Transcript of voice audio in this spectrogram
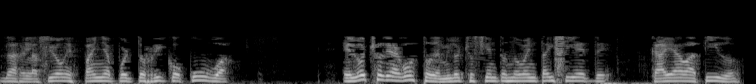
la relación España-Puerto Rico-Cuba. El 8 de agosto de 1897 cae abatido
